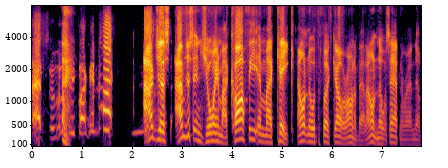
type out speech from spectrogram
Absolutely fucking not. I just, I'm just enjoying my coffee and my cake. I don't know what the fuck y'all are on about. I don't know what's happening right now.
